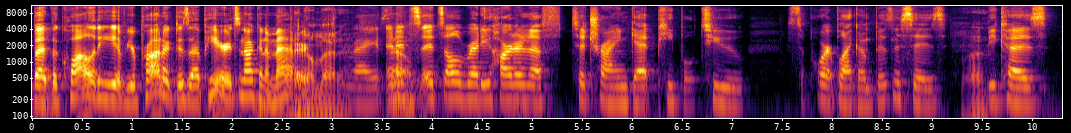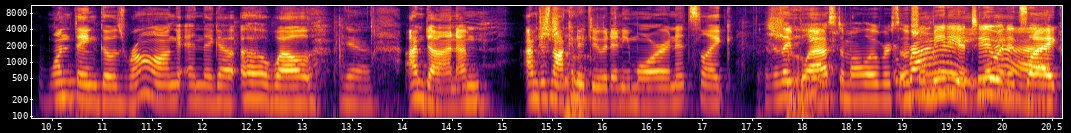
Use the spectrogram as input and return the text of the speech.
but the quality of your product is up here, it's not going to It matter. don't matter. Right. And it's it's already hard enough to try and get people to support black owned businesses because one thing goes wrong and they go, "Oh, well, Yeah, I'm done. I'm I'm just not going to do it anymore." And it's like and then they blast them all over social media Right, too, and it's like,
